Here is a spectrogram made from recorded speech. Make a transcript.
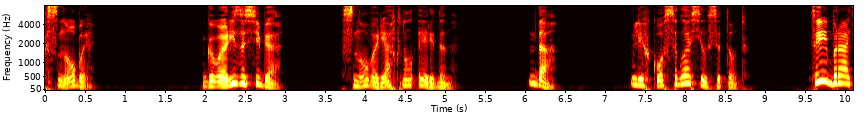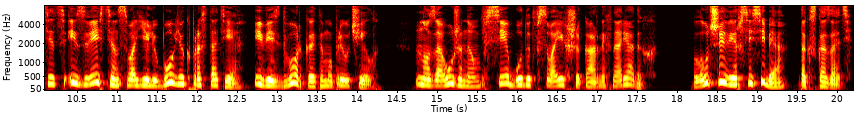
снобы». «Говори за себя», — снова рявкнул Эридон. «Да». Легко согласился тот. «Ты, братец, известен своей любовью к простоте, и весь двор к этому приучил. Но за ужином все будут в своих шикарных нарядах. Лучшей версии себя, так сказать».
